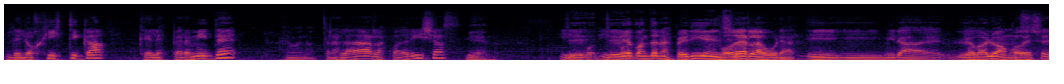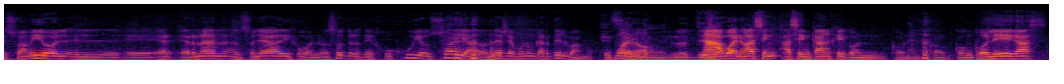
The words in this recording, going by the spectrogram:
de logística que les permite eh, bueno, trasladar las cuadrillas Bien. Y, te po- y te voy a contar una experiencia. poder laburar? Y, y mira, eh, lo Por- evaluamos. Porque su, su amigo el, el, eh, Her- Hernán Anzoliaga dijo, bueno, nosotros de Jujuy a Ushuaia, donde haya por un cartel, vamos. Bueno, Exactamente. no te- Ah, bueno, hacen, hacen canje con, con, con- con colegas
